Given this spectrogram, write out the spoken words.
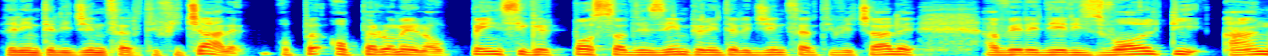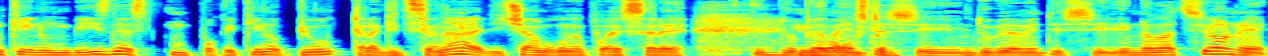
dell'intelligenza artificiale, o, per, o perlomeno pensi che possa ad esempio l'intelligenza artificiale avere dei risvolti anche in un business un pochettino più tradizionale, diciamo, come può essere indubbiamente sì, indubbiamente sì, l'innovazione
